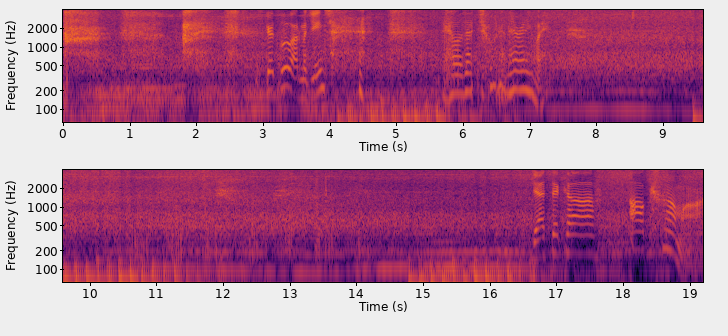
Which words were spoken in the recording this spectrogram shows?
scared the blue out of my jeans. the hell is that doing in there anyway? Jessica. Oh, come on.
